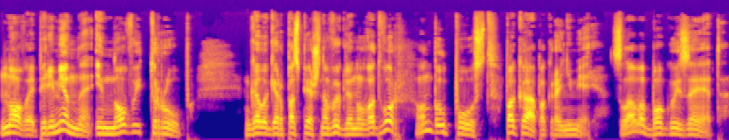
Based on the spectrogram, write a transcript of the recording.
Новая переменная и новый труп. Галагер поспешно выглянул во двор. Он был пуст. Пока, по крайней мере. Слава богу и за это.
